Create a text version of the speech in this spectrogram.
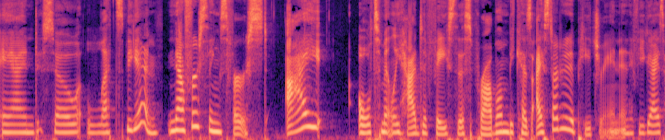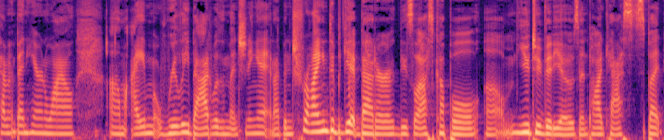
And so let's begin. Now, first things first, I ultimately had to face this problem because I started a Patreon. And if you guys haven't been here in a while, um, I'm really bad with mentioning it. And I've been trying to get better these last couple um, YouTube videos and podcasts. But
